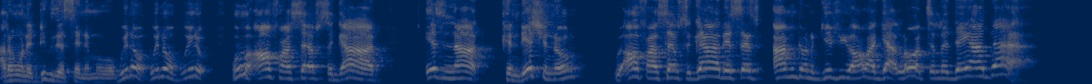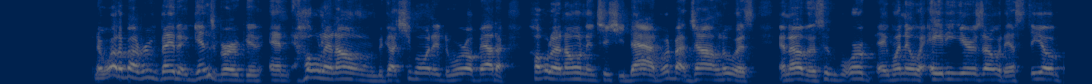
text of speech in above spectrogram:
I don't want to do this anymore. We don't, we don't, we don't, when we offer ourselves to God, it's not conditional. We offer ourselves to God. It says, I'm going to give you all I got, Lord, till the day I die. And what about Ruth Bader Ginsburg and, and, holding on because she wanted the world better, holding on until she died? What about John Lewis and others who worked when they were 80 years old? They're still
